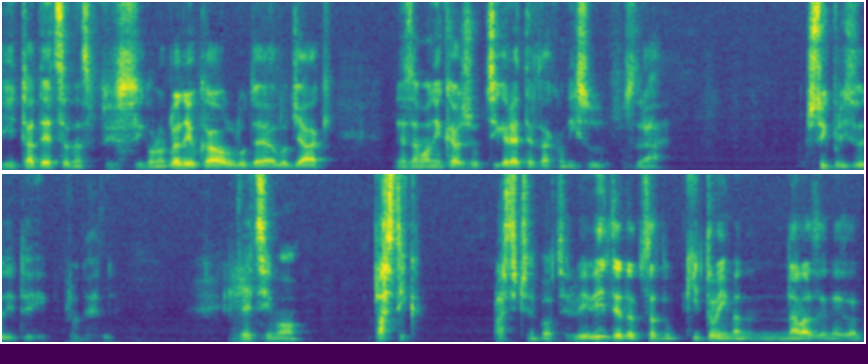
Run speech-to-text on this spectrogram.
i ta deca nas sigurno gledaju kao lude, luđaki. Ne znam, oni kažu cigarete tako nisu zdrave. Što ih proizvodite i prodajete? Recimo, plastika, plastične boce. Vi vidite da sad u kitovima nalaze, ne znam,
